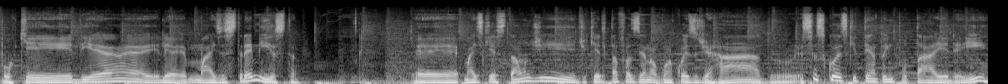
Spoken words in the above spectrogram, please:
porque ele é, ele é mais extremista. É, mas questão de, de que ele está fazendo alguma coisa de errado, essas coisas que tentam imputar ele aí,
